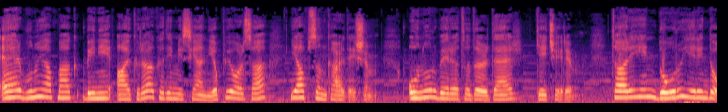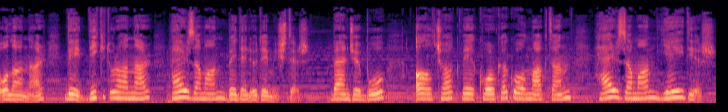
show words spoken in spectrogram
Eğer bunu yapmak beni aykırı akademisyen yapıyorsa yapsın kardeşim. Onur beratıdır der geçerim. Tarihin doğru yerinde olanlar ve dik duranlar her zaman bedel ödemiştir. Bence bu alçak ve korkak olmaktan her zaman yeğdir,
